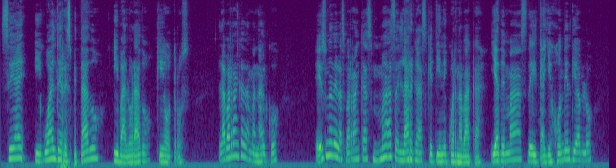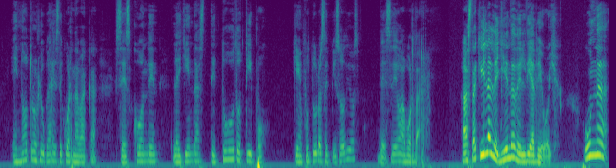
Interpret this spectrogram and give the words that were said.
sea igual de respetado y valorado que otros. La barranca de Amanalco es una de las barrancas más largas que tiene Cuernavaca y además del Callejón del Diablo, en otros lugares de Cuernavaca se esconden leyendas de todo tipo que en futuros episodios deseo abordar. Hasta aquí la leyenda del día de hoy. Una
